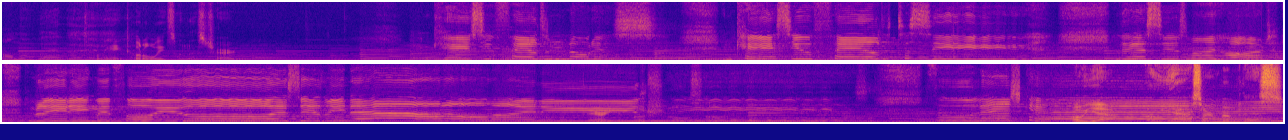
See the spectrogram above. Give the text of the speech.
on the 28 total weeks on this chart. In case you failed to notice, in case you failed to see, Very emotional song. Oh yeah. Oh yes, I remember this.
